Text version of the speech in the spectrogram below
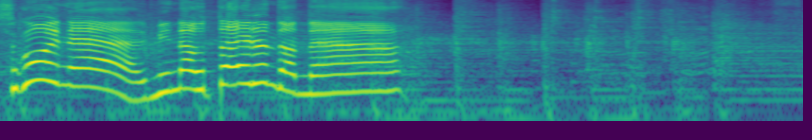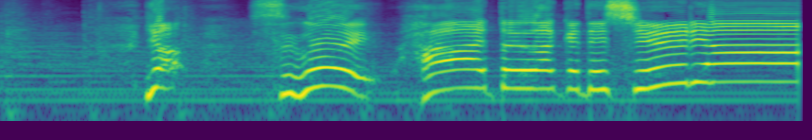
すごいね。みんな歌えるんだね。いやすごい。はいというわけで終了。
